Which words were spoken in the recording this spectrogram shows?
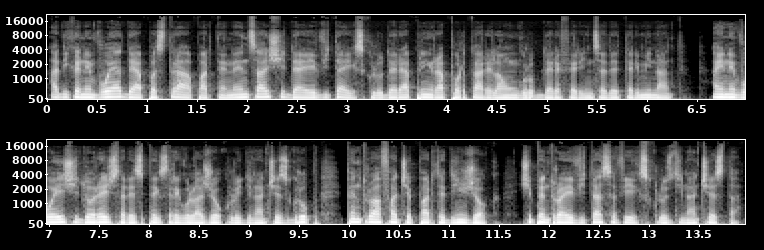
adică nevoia de a păstra apartenența și de a evita excluderea prin raportare la un grup de referință determinat. Ai nevoie și dorești să respecti regula jocului din acest grup pentru a face parte din joc și pentru a evita să fii exclus din acesta,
